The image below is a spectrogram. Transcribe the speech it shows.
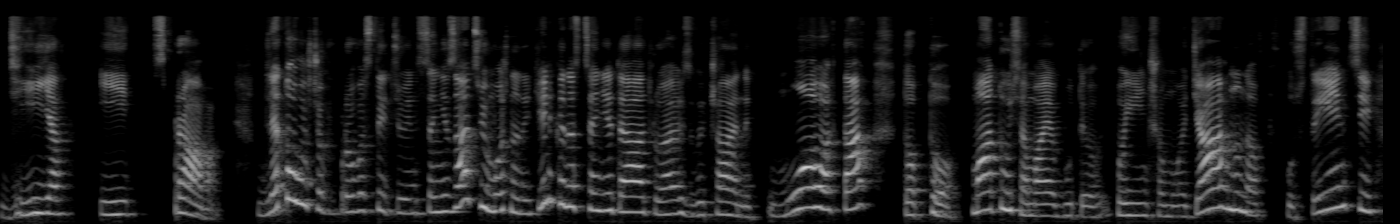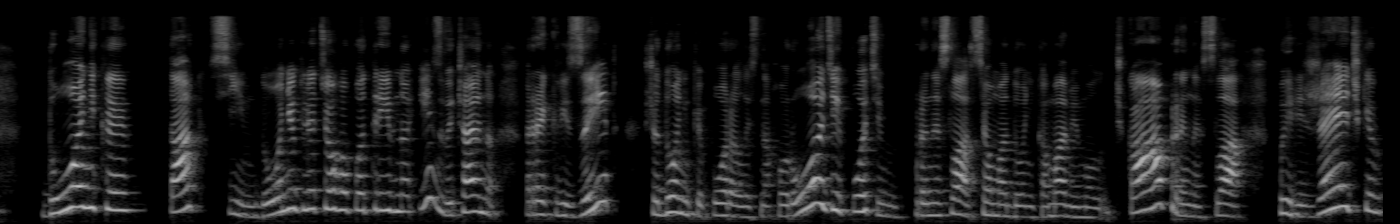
дія і справа. Для того, щоб провести цю інсценізацію, можна не тільки на сцені театру, а й в звичайних умовах, так? Тобто матуся має бути по-іншому одягнена, в хустинці, доньки, так, сім доньок для цього потрібно, і, звичайно, реквізит, що доньки порались на городі, потім принесла сьома донька мамі молочка, принесла пиріжечків.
